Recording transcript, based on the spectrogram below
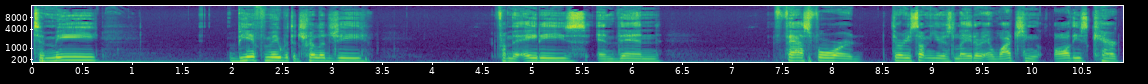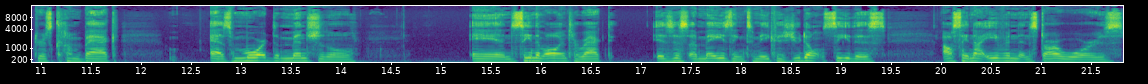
to me being familiar with the trilogy from the 80s and then fast forward 30 something years later and watching all these characters come back as more dimensional and seeing them all interact is just amazing to me because you don't see this I'll say not even in Star Wars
